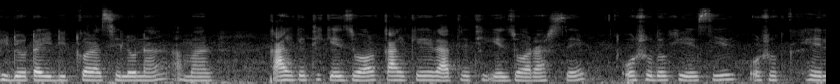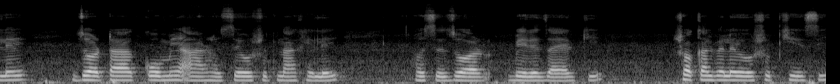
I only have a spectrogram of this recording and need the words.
ভিডিওটা এডিট করা ছিল না। আমার কালকে থেকে জ্বর, কালকে রাত্রে থেকে জ্বর আসছে। ওষুধও খেয়েছি, ওষুধ খেলে জ্বরটা কমে আর হচ্ছে ওষুধ না খেলেই হচ্ছে জ্বর বেড়ে যায় আর কি। সকালবেলায় ওষুধ খেয়েছি।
